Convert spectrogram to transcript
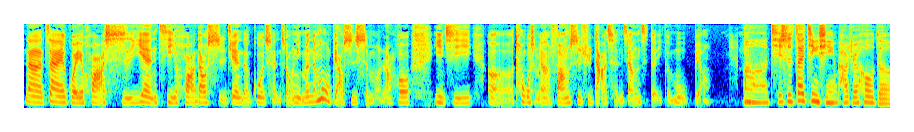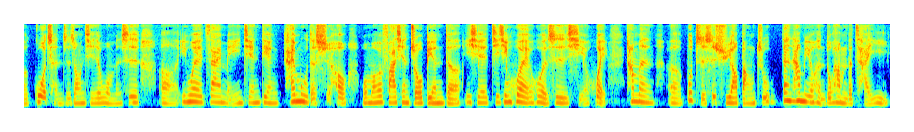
那在规划、实验、计划到实践的过程中，你们的目标是什么？然后以及呃，透过什么样的方式去达成这样子的一个目标？呃，其实，在进行 Project Hope 的过程之中，其实我们是呃，因为在每一间店开幕的时候，我们会发现周边的一些基金会或者是协会，他们呃不只是需要帮助，但他们有很多他们的才艺，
